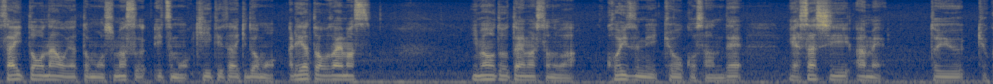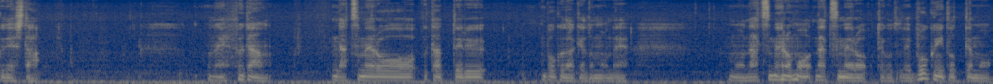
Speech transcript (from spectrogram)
斉藤直也と申します。いつも聴いていただきどうもありがとうございます。今ほど歌いましたのは小泉京子さんで「優しい雨」という曲でした。ね普段夏メロを歌ってる僕だけどもねもう夏メロも夏メロということで僕にとっても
